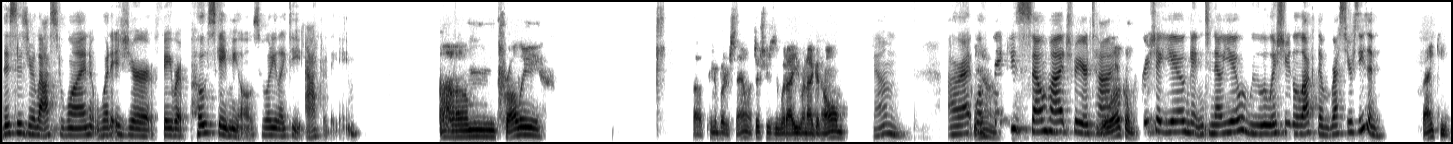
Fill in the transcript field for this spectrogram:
this is your last one. What is your favorite post game meals? What do you like to eat after the game? Um, probably a peanut butter sandwich. That's usually what I eat when I get home. Yum. All right. Well, Yeah. thank you so much for your time. You're welcome. Appreciate you and getting to know you. We will wish you the luck the rest of your season. Thank you.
